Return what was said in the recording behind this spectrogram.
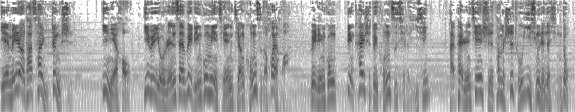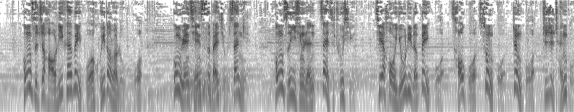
也没让他参与政事。一年后，因为有人在卫灵公面前讲孔子的坏话，卫灵公便开始对孔子起了疑心，还派人监视他们师徒一行人的行动。孔子只好离开魏国，回到了鲁国。公元前四百九十三年，孔子一行人再次出行，先后游历了魏国、曹国、宋国、郑国，直至陈国。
